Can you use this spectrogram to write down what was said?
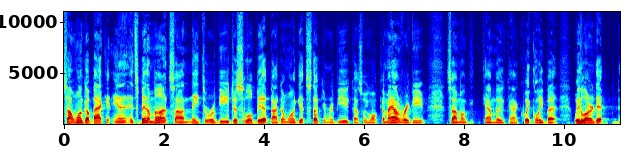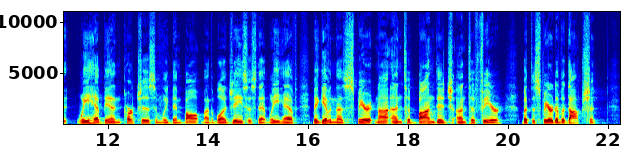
So I want to go back, and it's been a month, so I need to review just a little bit, but I don't want to get stuck in review because we won't come out of review. So I'm going to kind of move kind of quickly. But we learned that we have been purchased and we've been bought by the blood of Jesus, that we have been given the spirit not unto bondage, unto fear, but the spirit of adoption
